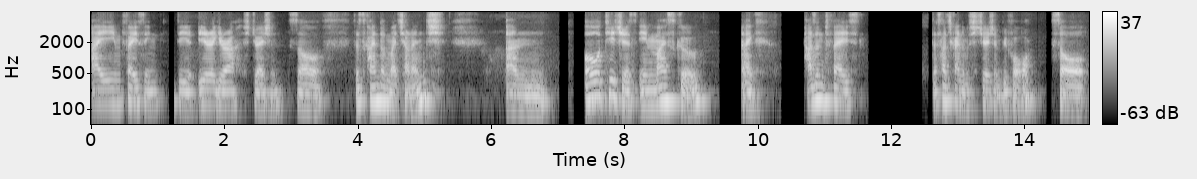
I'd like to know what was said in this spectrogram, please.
I'm facing the irregular situation. So that's kind of my challenge. And all teachers in my school like hasn't faced the, such kind of situation before. So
